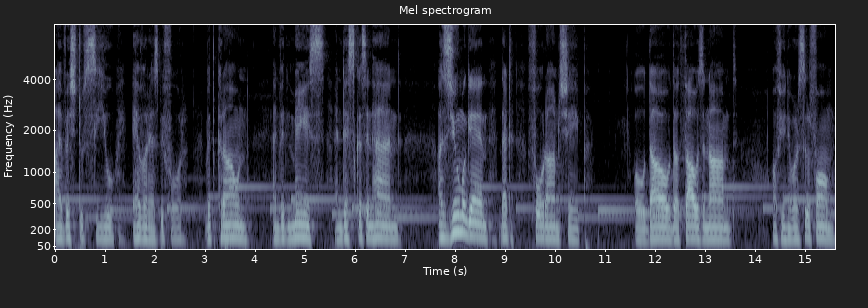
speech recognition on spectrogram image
I wish to see you ever as before, with crown and with mace and discus in hand. Assume again that four armed shape. O thou, the thousand armed of universal form.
